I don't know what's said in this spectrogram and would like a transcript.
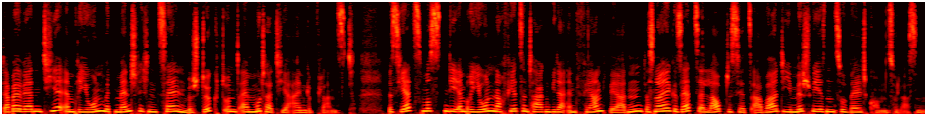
Dabei werden Tierembryonen mit menschlichen Zellen bestückt und einem Muttertier eingepflanzt. Bis jetzt mussten die Embryonen nach 14 Tagen wieder entfernt werden. Das neue Gesetz erlaubt es jetzt aber, die Mischwesen zur Welt kommen zu lassen.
